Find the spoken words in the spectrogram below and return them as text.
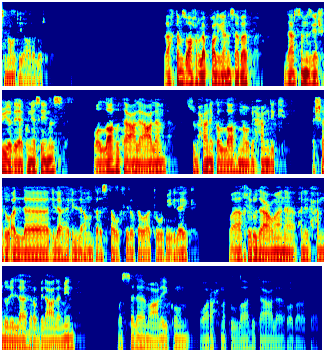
sinov diyoridir vaqtimiz oxirlab qolgani sabab darsimizga shu yerda yakun yasaymiz. Vallohu taala alam. Subhanakallohumma va bihamdik. Ashhadu an la ilaha illa anta astag'firuka va atubu ilayk. Va akhiru da'wana alhamdulillahi robbil alamin. Vassalomu alaykum va rahmatullohi taala va barakatuh.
